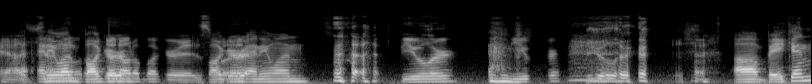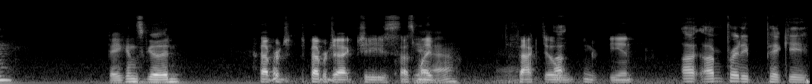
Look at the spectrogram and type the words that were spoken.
Yeah. it's- Anyone I don't know what- bugger? I don't know what bugger is. bugger? Anyone? But- Bueller. Bueller. Bueller. uh, bacon. Bacon's good. Pepper pepper jack cheese. That's my Yeah. de facto Uh, ingredient. I, I'm pretty picky,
